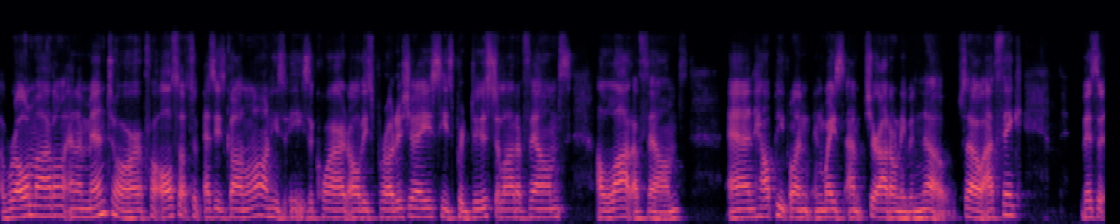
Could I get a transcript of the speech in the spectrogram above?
a, role model and a mentor for all sorts of as he's gone along he's he's acquired all these proteges he's produced a lot of films a lot of films and helped people in, in ways i'm sure i don't even know so i think there's a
